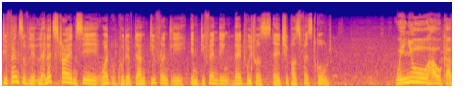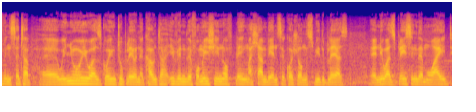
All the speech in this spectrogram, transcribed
Defensively, let's try and see what we could have done differently in defending that which was uh, Chippa's first goal. We knew how Gavin set up. Uh, we knew he was going to play on a counter. Even the formation of playing Mahlambi and Sekotlong, speedy players, and he was placing them wide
